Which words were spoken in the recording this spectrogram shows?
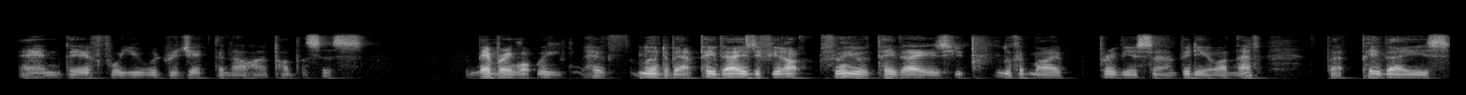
and therefore you would reject the null hypothesis. Remembering what we have learned about p-values, if you're not familiar with p-values, you look at my previous uh, video on that, but p-values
